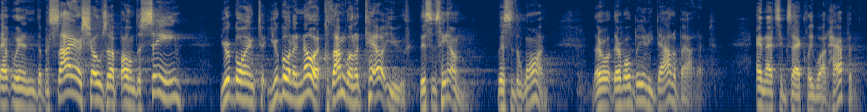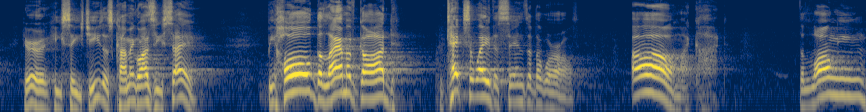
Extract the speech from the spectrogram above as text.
that when the Messiah shows up on the scene, you're going to, you're going to know it because I'm going to tell you this is him. This is the one. There, there won't be any doubt about it. And that's exactly what happened. Here he sees Jesus coming. What does he say? Behold, the Lamb of God who takes away the sins of the world. Oh my God. The longing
